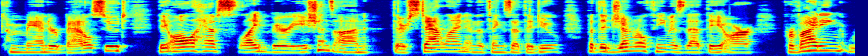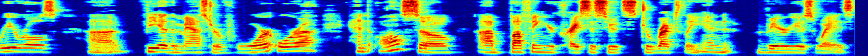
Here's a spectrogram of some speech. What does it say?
Commander battlesuit. They all have slight variations on their stat line and the things that they do, but the general theme is that they are providing rerolls uh, via the Master of War aura, and also uh, buffing your Crisis suits directly in various ways.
